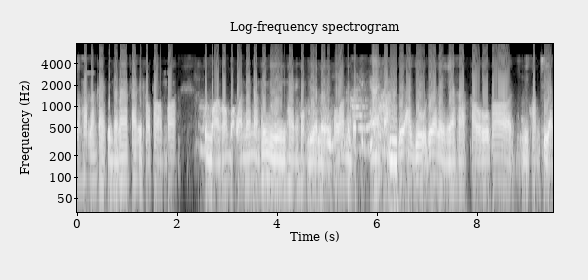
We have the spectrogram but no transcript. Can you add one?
สภาพร่างกายคุณนาถ้าเกิดเขาพร้อมก็คุณหมอเขาบอกว่าแนะนำให้มีภายในหกเดือนเลย เพราะว่ามันจะติดง่ายกว่าด้วยอายุด้วยอะไรอย่างเงี้ยครับเขาก็มีความเสี่ยง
